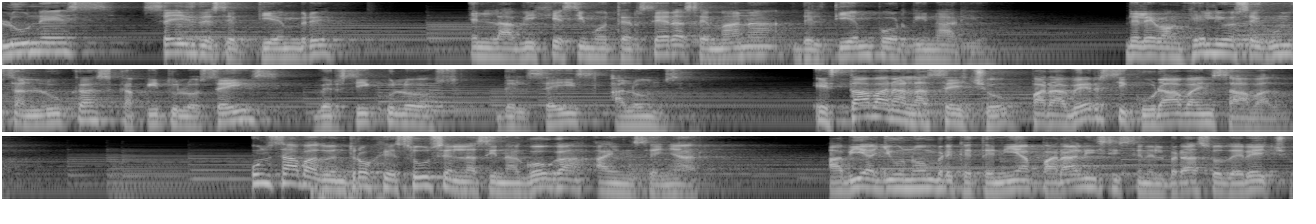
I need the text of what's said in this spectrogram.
Lunes 6 de septiembre, en la vigésimo tercera semana del tiempo ordinario. Del Evangelio según San Lucas, capítulo 6, versículos del 6 al 11. Estaban al acecho para ver si curaba en sábado. Un sábado entró Jesús en la sinagoga a enseñar. Había allí un hombre que tenía parálisis en el brazo derecho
